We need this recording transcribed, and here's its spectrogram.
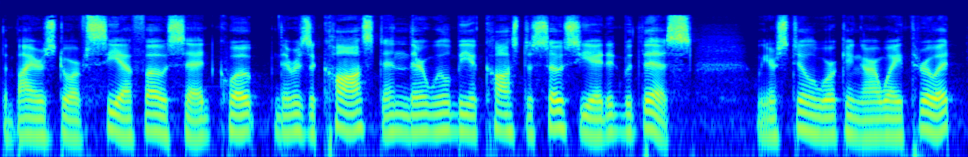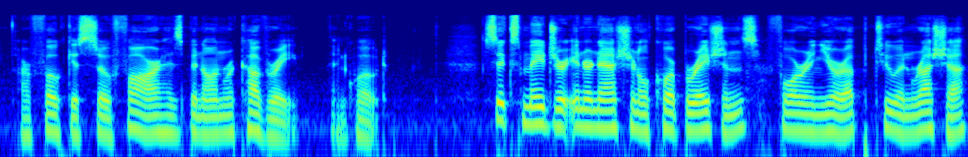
The Beiersdorf CFO said, quote, There is a cost and there will be a cost associated with this. We are still working our way through it. Our focus so far has been on recovery. End quote. Six major international corporations, four in Europe, two in Russia,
